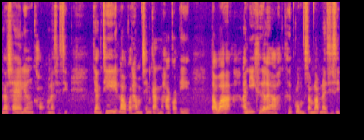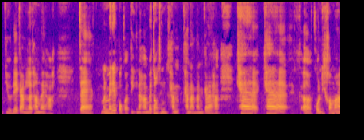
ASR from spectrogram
และแชร์เรื่องของนาซิสซิสอย่างที่เราก็ทำเช่นกันนะคะก็เอแต่ว่าอันนี้คืออะไรคะคือกลุ่มสำหรับนาซิสซิสอยู่ด้วยกันแล้วทำอะไรคะแจกมันไม่ได้ปกตินะคะ ไม่ต้องถึงขนขนาดนั้นก็ได้ค่ะ แค่แค่คนที่เข้ามา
